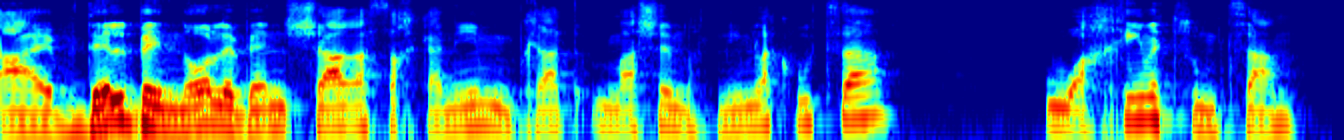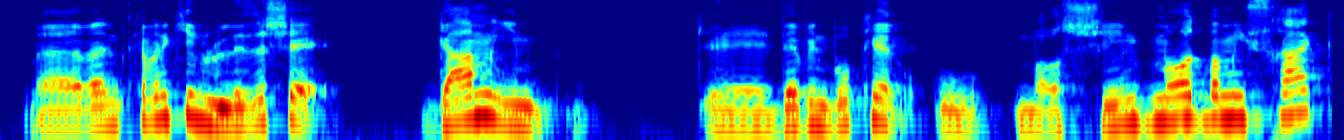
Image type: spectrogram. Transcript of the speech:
ההבדל בינו לבין שאר השחקנים מבחינת מה שהם נותנים לקבוצה, הוא הכי מצומצם. אה, ואני מתכוון כאילו לזה שגם אם אה, דווין בוקר הוא מרשים מאוד במשחק,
